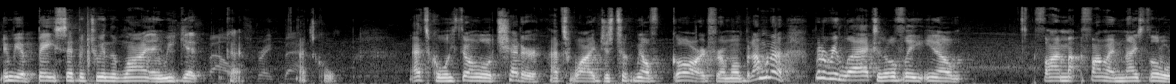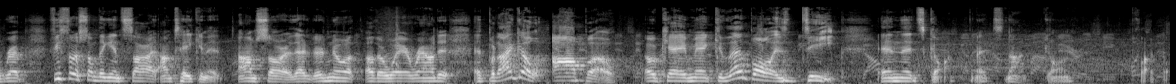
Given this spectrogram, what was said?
maybe a base hit between the line, and we get okay. That's cool. That's cool. He's throwing a little cheddar. That's why it just took me off guard for a moment. But I'm gonna I'm gonna relax and hopefully you know find my, find my nice little rep. If you throw something inside, I'm taking it. I'm sorry. That, there's no other way around it. But I go oppo. Okay, man. That ball is deep and it's gone. That's not gone. Fly ball.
